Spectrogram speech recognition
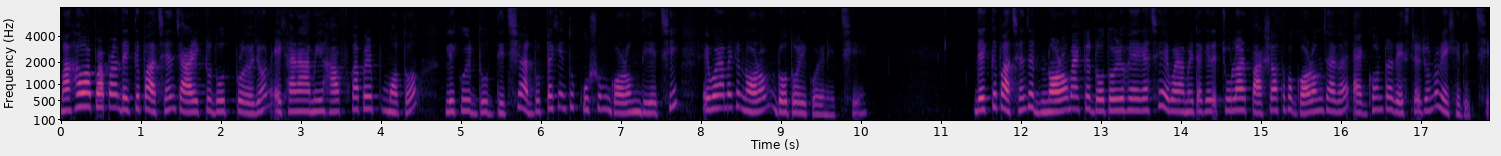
মাখাবার পর আপনারা দেখতে পাচ্ছেন যে আর একটু দুধ প্রয়োজন। এখানে আমি হাফ কাপের মতো লিকুইড দুধ দিচ্ছি আর দুধটা কিন্তু কুসুম গরম দিয়েছি। এবার আমি একটা নরম ডো তৈরি করে নিচ্ছি। দেখতে পাচ্ছেন যে নরম একটা ডো তৈরি হয়ে গেছে। এবার আমি এটাকে চুলার পাশে অথবা গরম জায়গায় এক ঘণ্টা রেস্টের জন্য রেখে দিচ্ছি।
